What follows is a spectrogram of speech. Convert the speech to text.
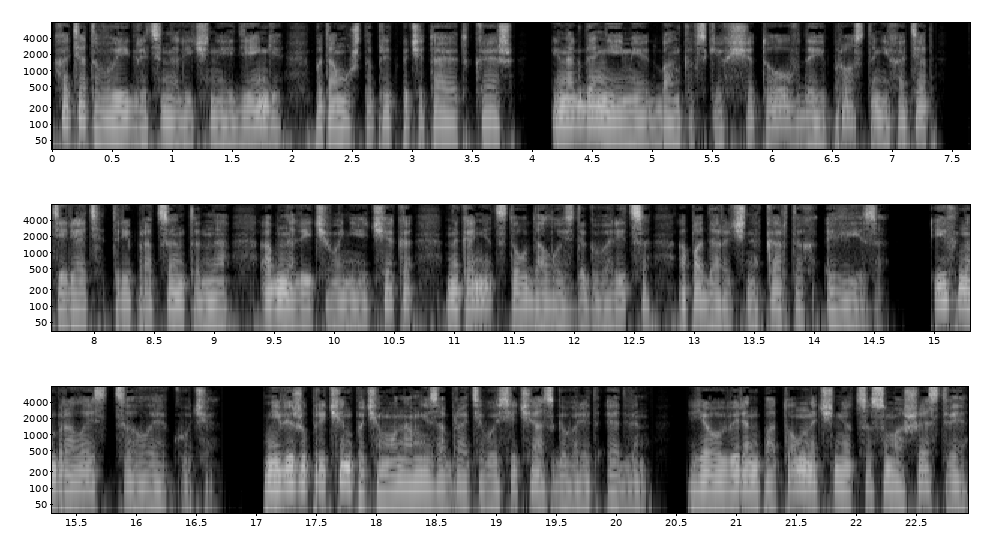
хотят выиграть наличные деньги, потому что предпочитают кэш иногда не имеют банковских счетов, да и просто не хотят терять 3% на обналичивание чека, наконец-то удалось договориться о подарочных картах Visa. Их набралась целая куча. «Не вижу причин, почему нам не забрать его сейчас», — говорит Эдвин. «Я уверен, потом начнется сумасшествие,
